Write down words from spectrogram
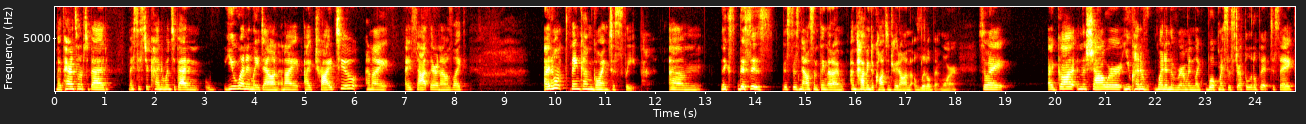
my parents went up to bed. My sister kind of went to bed and you went and lay down and I I tried to and I I sat there and I was like I don't think I'm going to sleep. Um like this is this is now something that I'm I'm having to concentrate on a little bit more. So I I got in the shower. You kind of went in the room and like woke my sister up a little bit to say,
